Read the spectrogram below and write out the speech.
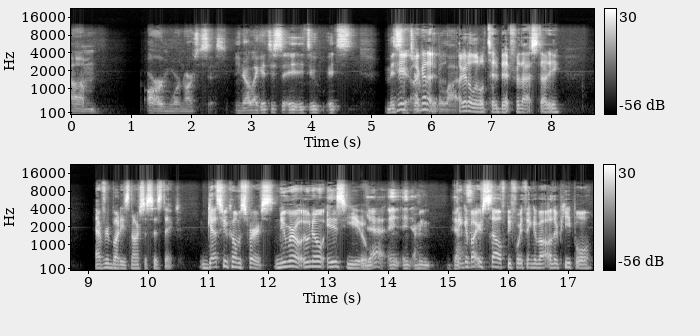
um, are more narcissists. You know, like it's just it, it's it's Here, I got a, a lot. I got a little tidbit for that study. Everybody's narcissistic. Guess who comes first? Numero uno is you. yeah, and, and I mean, Think about yourself before you think about other people.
